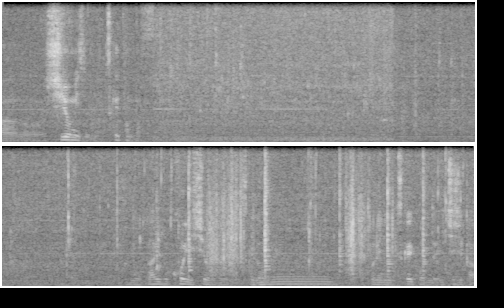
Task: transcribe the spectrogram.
あの塩水につけていますもうだいぶ濃い塩になるんですけどこれに漬け込んで1時間。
